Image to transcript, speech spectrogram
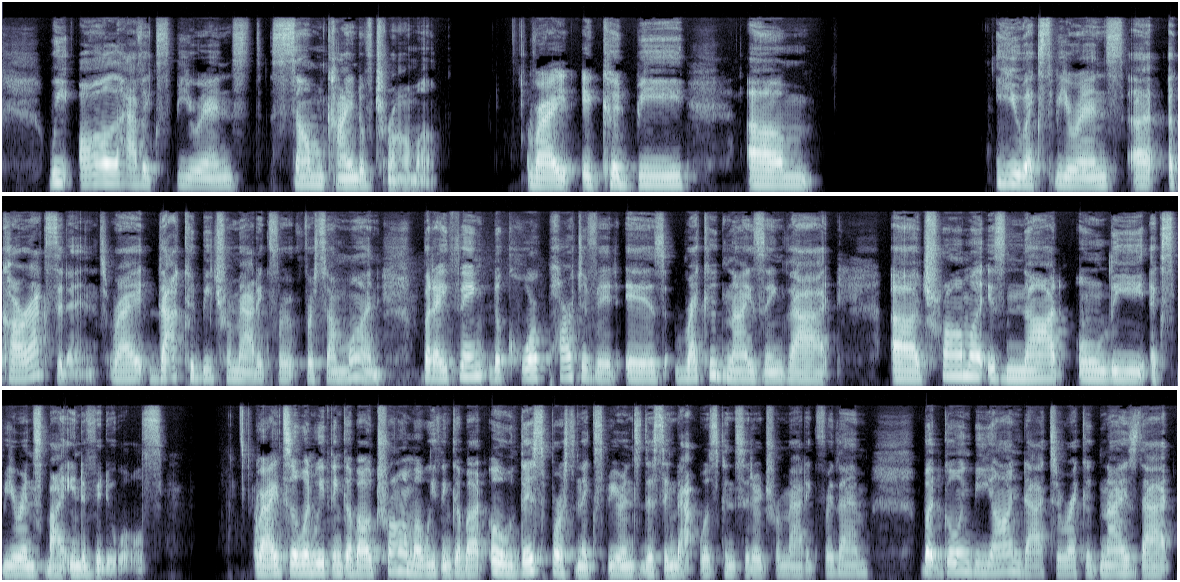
we all have experienced some kind of trauma, right? It could be um, you experience a, a, car accident right? That could be traumatic for for someone. But i think the core part of it is recognizing that uh, trauma is not only experienced by individuals right? So when we think about trauma we think about oh this person experienced this thing that was considered traumatic for them. But going beyond that to recognize that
